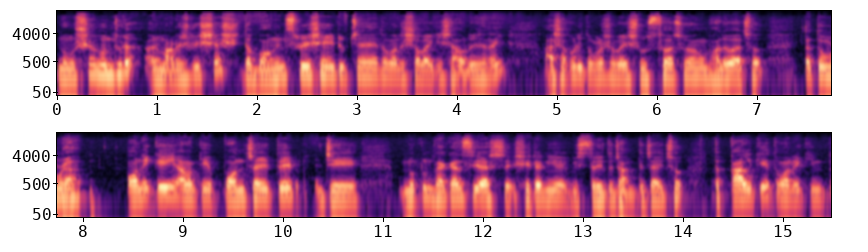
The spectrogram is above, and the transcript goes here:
নমস্কার বন্ধুরা, আমি মানস বিশ্বাস দ্য বং ইন্সপিরেশন ইউটিউব চ্যানেলে তোমাদের সবাইকে স্বাগত জানাই। আশা করি তোমরা সবাই সুস্থ আছো এবং ভালো আছো। তা তোমরা অনেকেই আমাকে পঞ্চায়েতের যে নতুন ভ্যাকান্সি আসছে, সেটা নিয়ে বিস্তারিত জানতে চাইছো। তা কালকে তোমাদের কিন্তু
